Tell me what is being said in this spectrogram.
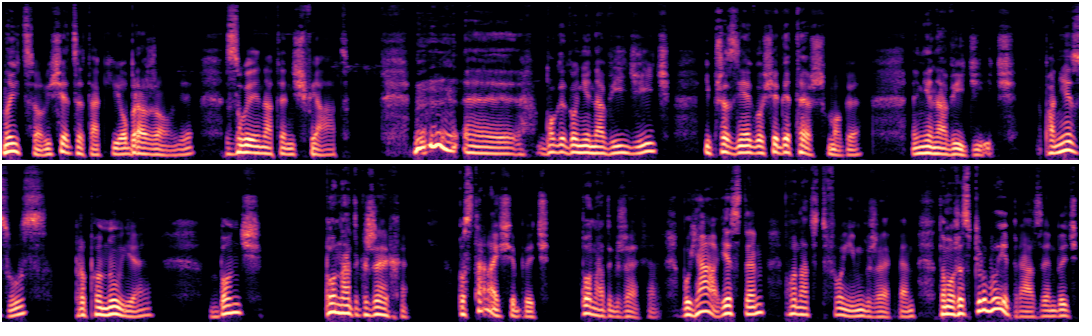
No i co? I siedzę taki obrażony, zły na ten świat. E, mogę go nienawidzić i przez niego siebie też mogę nienawidzić. Pan Jezus proponuje, bądź ponad grzechem. Postaraj się być ponad grzechem, bo ja jestem ponad Twoim grzechem. To może spróbuję razem być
